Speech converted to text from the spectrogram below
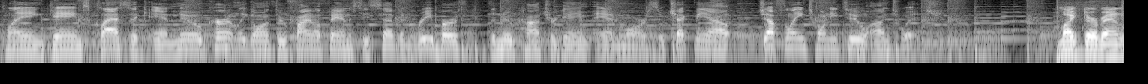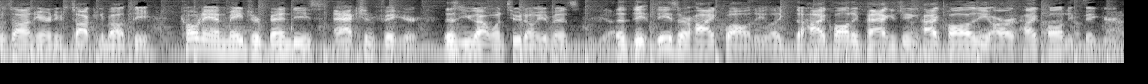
playing games, classic and new, currently going through Final Fantasy VII Rebirth, the new Contra game, and more. So check me out, Jeff Lane22 on Twitch. Mike Durban was on here and he was talking about the Conan Major Bendy's action figure. This you got one too, don't you, Vince? Yeah. The, the, these are high quality, like the high quality packaging, high quality art, high quality figure.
